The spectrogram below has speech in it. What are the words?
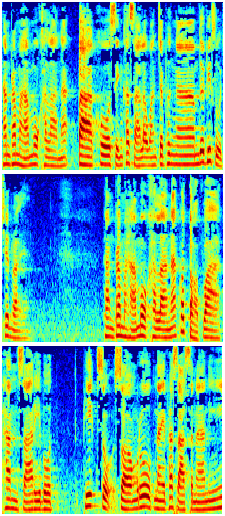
ท่านพระมหาโมคคลานะ ป่าโคสิงฆาสารวันจะพึงงามด้วยภิกษุเช่นไร ท่านพระมหาโมคคลานะก็ตอบว่าท่านสารีบุตร ภิกษุสองรูปในพระศาสนานี้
